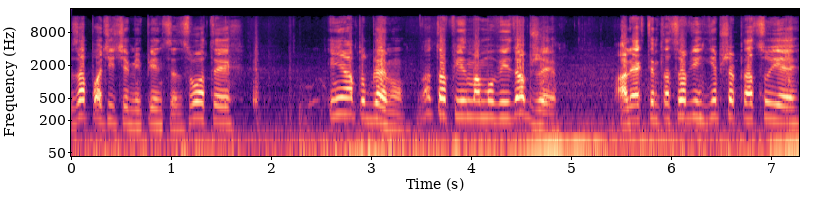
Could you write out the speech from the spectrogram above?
zapłacicie mi 500 zł i nie ma problemu. No to firma mówi, dobrze, ale jak ten pracownik nie przepracuje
